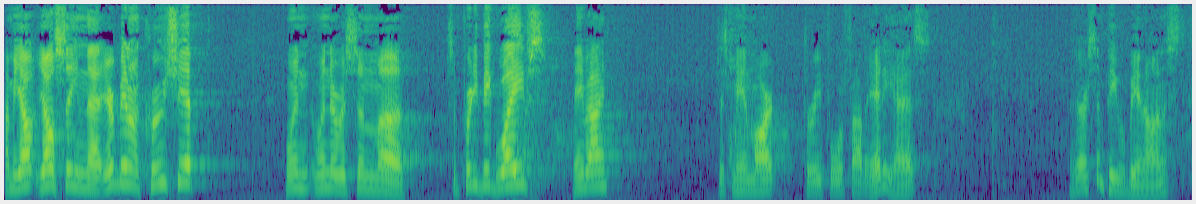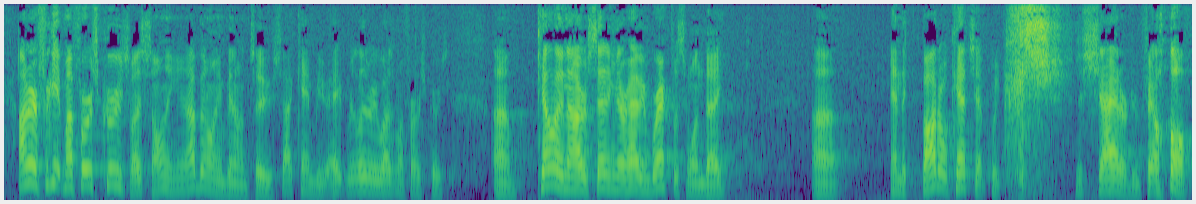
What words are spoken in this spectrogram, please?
I mean, y'all, y'all seen that? You ever been on a cruise ship when, when there was some... Uh, some pretty big waves? Anybody? Just me and Mark, three, four, five. Eddie has. There are some people being honest. I'll never forget my first cruise. Well, it's only, I've been only been on two, so I can't be. It literally was my first cruise. Um, Kelly and I were sitting there having breakfast one day, uh, and the bottle of ketchup we just shattered and fell off.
